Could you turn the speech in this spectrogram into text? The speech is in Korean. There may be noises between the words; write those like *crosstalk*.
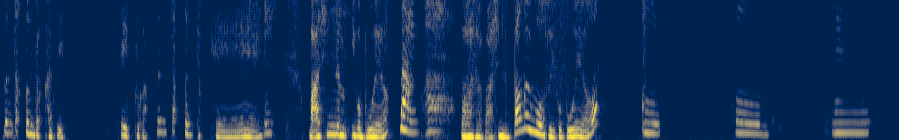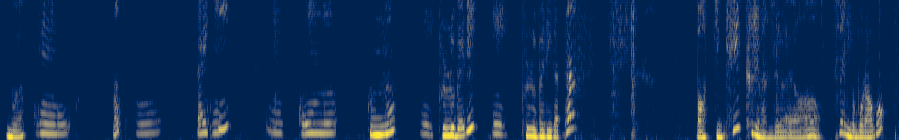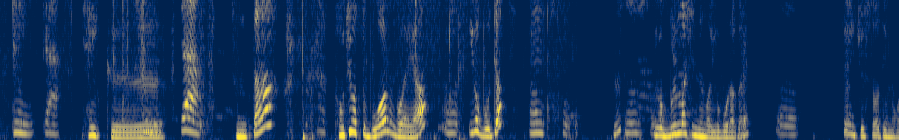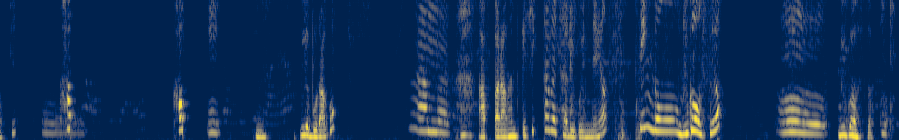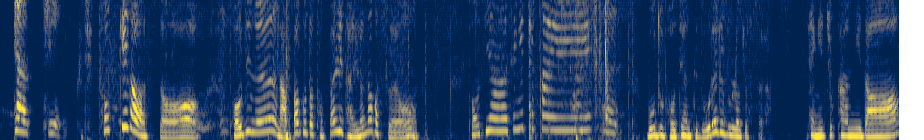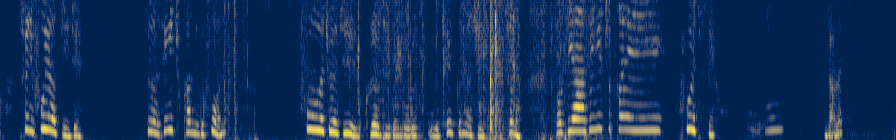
끈적끈적하지? 테이프가 끈적끈적해. 응. 맛있는, 이거 뭐예요? 빵. *gasps* 맞아, 맛있는 빵을 구워서 이거 뭐예요? 구. 구. 음. 뭐야? 구. 어? 구. 딸기? 음. 국무? 응. 블루베리? 응. 블루베리 같아? 멋진 케이크를 만들어요. 수연 이거 뭐라고? 진짜. 케이크. 야. 중따? 버지가 또 뭐 하는 거예요? 응. 이거 뭐죠? 응? 응. 이거 물 마시는 거 이거 뭐라 그래? 응. 수연이 주스 어디에 먹었지? 응. 컵? 컵? 응. 응. 이게 뭐라고? 엄마. 아빠랑 함께 식탁을 차리고 있네요. 띵동. 누가 왔어요? 응. 누가 왔어? 터키. 그치, 토끼가 왔어. 버지는 아빠보다 더 빨리 달려나갔어요. 버지야, 생일 축하해. 응. 모두 버지한테 노래를 불러줬어요. 생일 축하합니다. 수연이 후해야지, 이제. 수연아, 생일 축하합니다. 후하나? 후 해줘야지. 그래야지, 이거 노래, 이거 책이 끝나지. 수연아, 버지야, 생일 축하해. 후 해주세요. 응. 이제 안 해?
